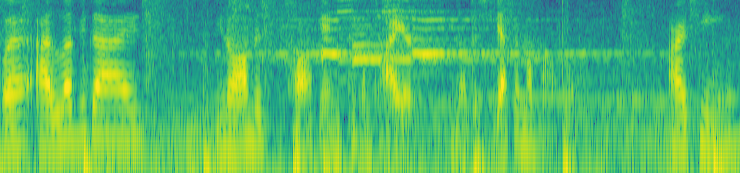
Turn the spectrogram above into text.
But I love you guys. You know, I'm just talking because I'm tired. You know, just yapping my mouth off. Alright, team.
